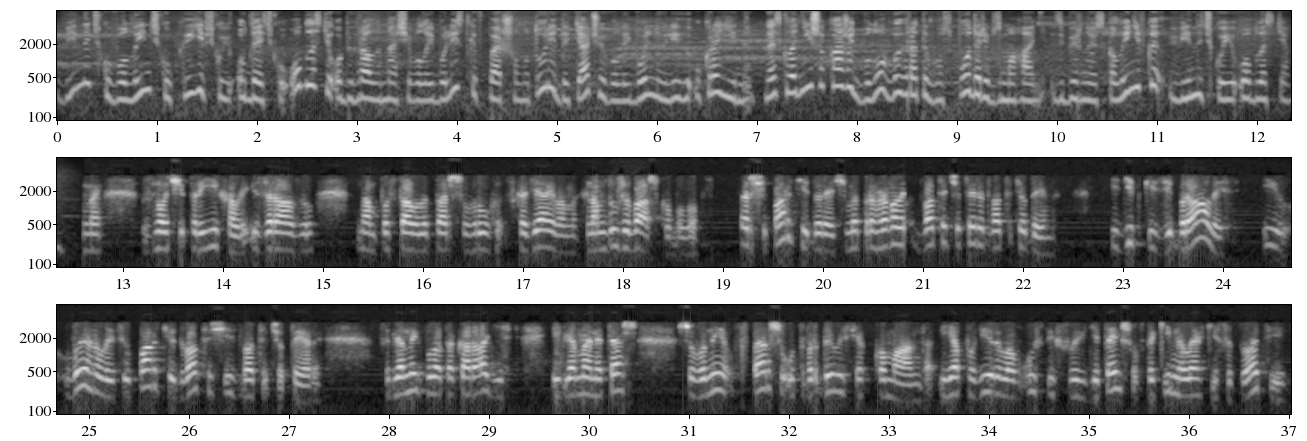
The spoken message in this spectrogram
Вінницьку, Волинську, Київську Одеську області обіграли наші волейболістки в першому турі дитячої волейбольної ліги України. Найскладніше кажуть було виграти в господарів змагань збірної з Калинівки Вінницької області. Ми зночі приїхали і зразу нам поставили першу гру з хазяївами. Нам дуже важко було. В першій партії, до речі, ми програвали 24-21. І дітки зібрались і виграли цю партію 26-24. Це для них була така радість, і для мене теж, що вони вперше утвердились як команда. І я повірила в успіх своїх дітей, що в такій нелегкій ситуації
